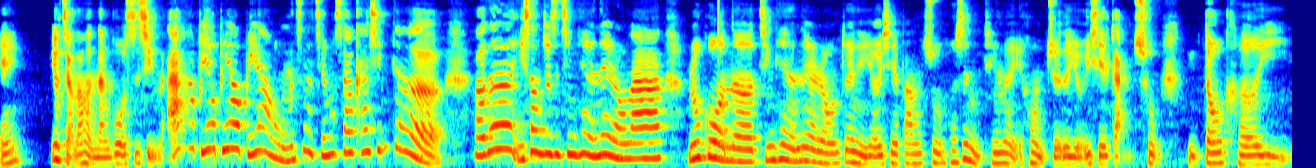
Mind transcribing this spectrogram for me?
哎。又讲到很难过的事情了啊！不要不要不要，我们这个节目是要开心的。好的，以上就是今天的内容啦。如果呢今天的内容对你有一些帮助，或是你听了以后你觉得有一些感触，你都可以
